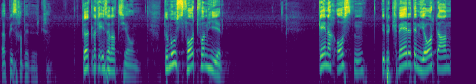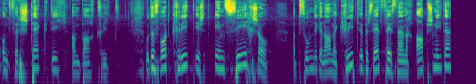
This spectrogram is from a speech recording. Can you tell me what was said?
etwas bewirken kann. Göttliche Isolation. Du musst fort von hier. Geh nach Osten, überquere den Jordan und versteck dich am Bach Krit. Und das Wort Krit ist in sich schon ein besonderer Name. Krit übersetzt heißt nämlich abschneiden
